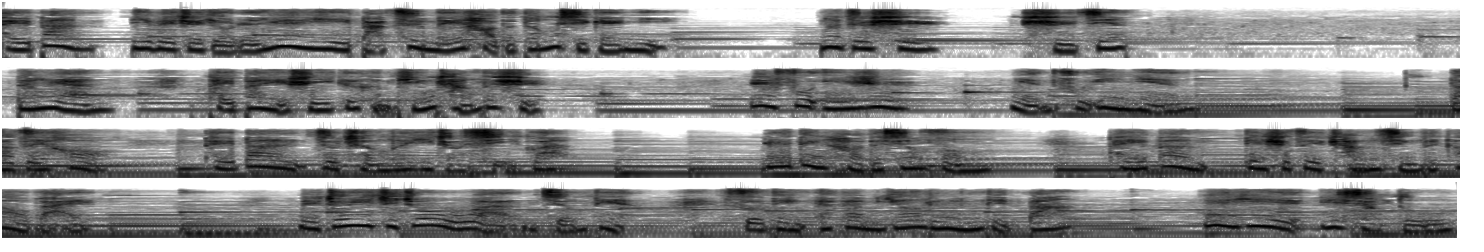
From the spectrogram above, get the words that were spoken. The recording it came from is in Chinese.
陪伴意味着有人愿意把最美好的东西给你，那就是时间。当然，陪伴也是一个很平常的事，日复一日，年复一年，到最后，陪伴就成了一种习惯。约定好的相逢，陪伴便是最长情的告白。每周一至周五晚九点，锁定 FM 幺零零点八，月夜越想读。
